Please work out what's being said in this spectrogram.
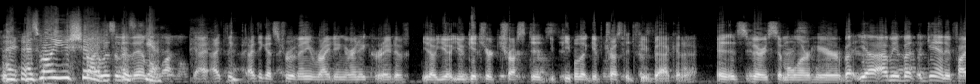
yeah as well you should So I listen to As- them yeah. a lot. I, I think I think that's true of any writing or any creative. You know, you, you get your trusted people that give trusted feedback, and it's very similar here. But yeah, I mean, but again, if I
